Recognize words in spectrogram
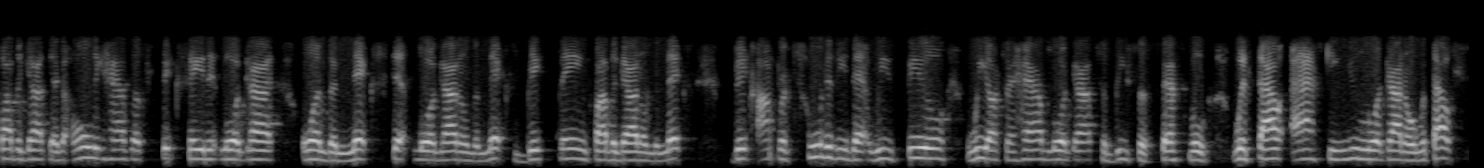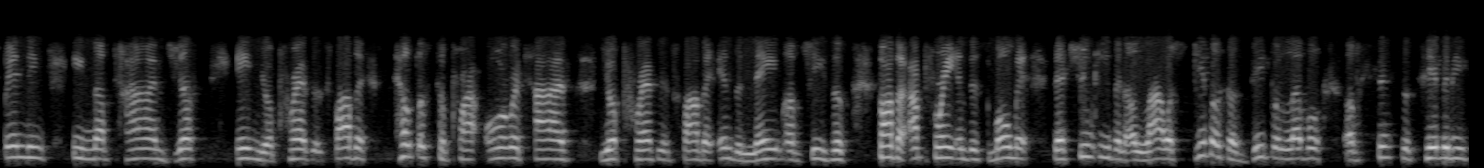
Father God, that only has us fixated, Lord God, on the next step, Lord God, on the next big thing, Father God, on the next big opportunity that we feel we are to have, Lord God, to be successful without asking you, Lord God, or without spending enough time just in your presence. Father, help us to prioritize your presence, Father, in the name of Jesus. Father, I pray in this moment that you even allow us, give us a deeper level of sensitivity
